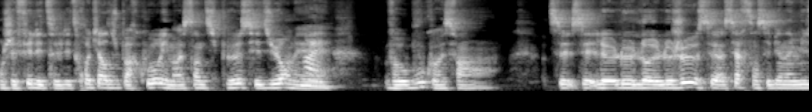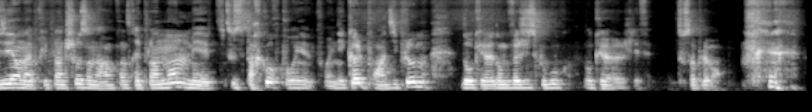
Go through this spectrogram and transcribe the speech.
bon, j'ai fait les, les, trois quarts du parcours, il me reste un petit peu, c'est dur, mais va au bout, quoi. Enfin, c'est le, le, le, jeu, certes, on s'est bien amusé, on a appris plein de choses, on a rencontré plein de monde, mais tout ce parcours pour une, pour une école, pour un diplôme, donc, euh, donc va jusqu'au bout. Quoi. Donc, je l'ai fait, tout simplement.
